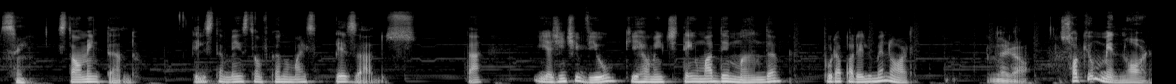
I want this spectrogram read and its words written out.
Sim. estão aumentando, eles também estão ficando mais pesados, tá? E a gente viu que realmente tem uma demanda por aparelho menor. Legal. Só que o menor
